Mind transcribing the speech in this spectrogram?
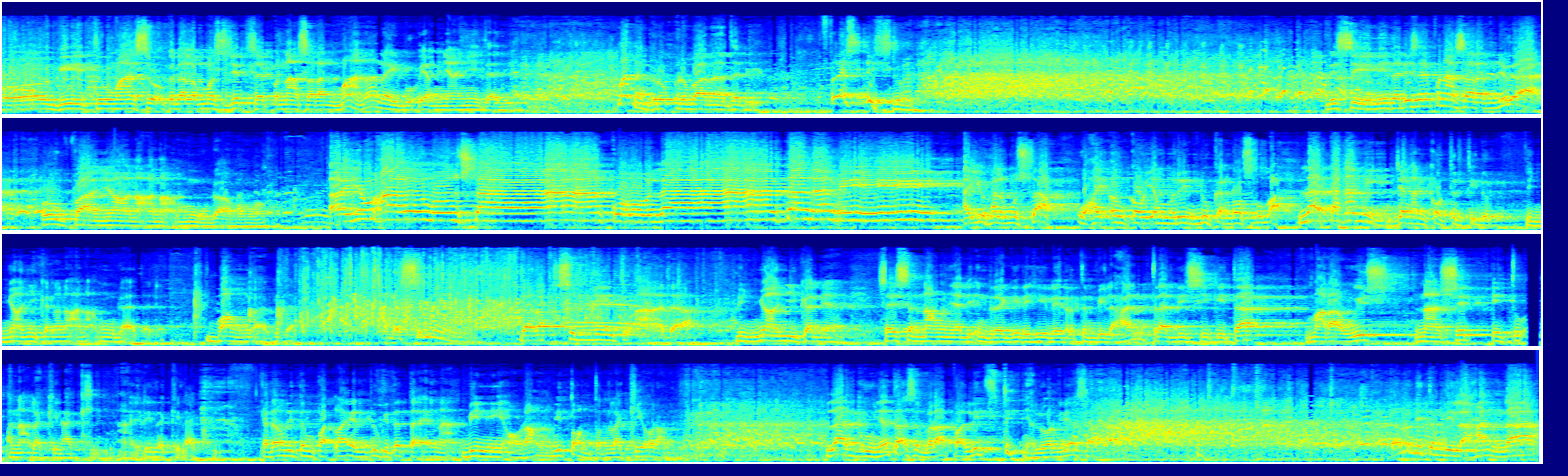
Oh gitu masuk ke dalam masjid saya penasaran mana lah ibu yang nyanyi tadi? Mana grup rebana tadi? Flash disk di sini. Tadi saya penasaran juga. Rupanya anak-anak muda ngomong ayuhal mustaqu la tanami. Ayuhal mustaq wahai engkau yang merindukan Rasulullah la tanami. Jangan kau tertidur. Dinyanyikan anak-anak muda tadi. Bangga kita. Ada seni. Dalam seni itu ada. Dinyanyikannya saya senangnya di Indragiri Hilir Tembilahan tradisi kita marawis nasid itu anak laki-laki. Nah, jadi laki-laki. Kadang di tempat lain tu kita tak enak. Bini orang ditonton laki orang. Lagunya tak seberapa lipstiknya luar biasa. Kalau di Tembilahan enggak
